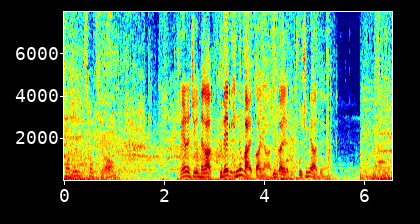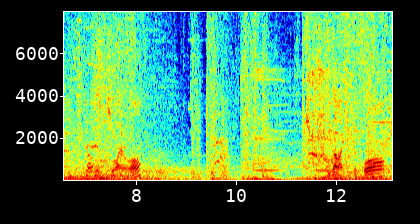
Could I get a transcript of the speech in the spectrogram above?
적을 처치. 어? 얘는 지금 내가 그랩이 있는 거 알 거 아니야. 그러니까 조심해야 돼. 좋아요. 기가 막히겠고.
